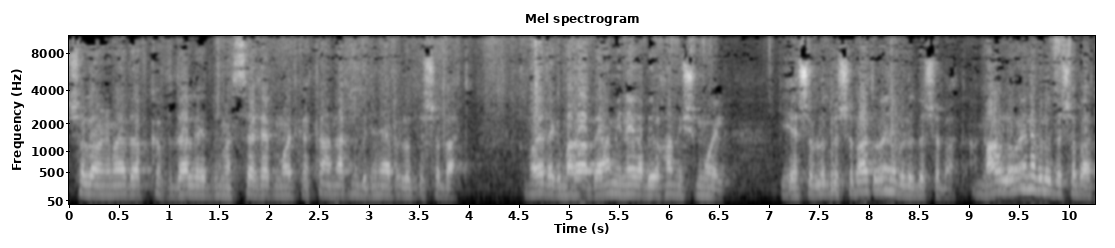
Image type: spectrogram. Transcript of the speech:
שלום, אני אומר דף כ"ד במסכת מועד קטן, אנחנו בדיני אבלות בשבת. אומרת הגמרא, בעם מיני רבי יוחנן משמואל, יש אבלות בשבת או אין אבלות בשבת? אמר לו, אין אבלות בשבת.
